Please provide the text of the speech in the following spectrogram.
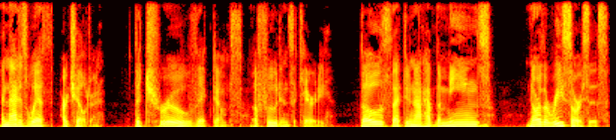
And that is with our children, the true victims of food insecurity, those that do not have the means nor the resources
